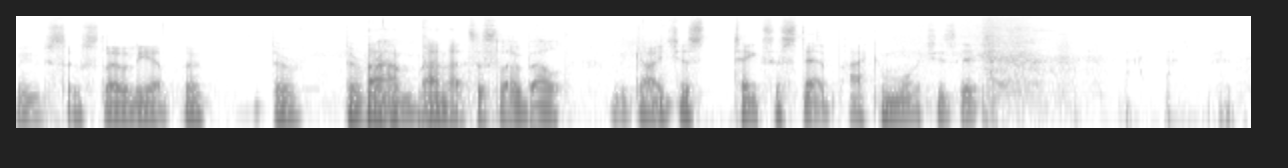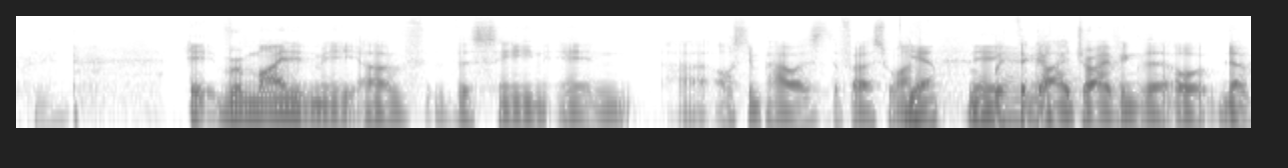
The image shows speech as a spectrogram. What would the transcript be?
moves so slowly up the the, the ramp. Man, that's a slow belt. The guy just takes a step back and watches it. It reminded me of the scene in uh, Austin Powers, the first one. Yeah, yeah, with yeah, the yeah. guy driving the, or no,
